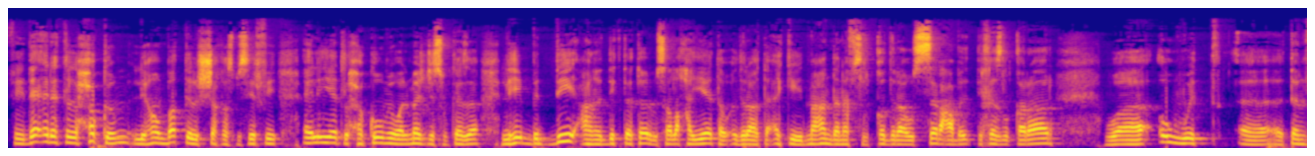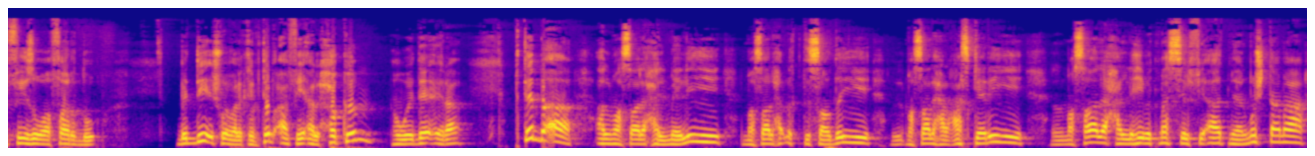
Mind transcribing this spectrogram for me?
في دائرة الحكم اللي هون بطل الشخص بصير في آلية الحكومة والمجلس وكذا اللي هي بتضيق عن الدكتاتور بصلاحياتها وقدراتها أكيد ما عندها نفس القدرة والسرعة باتخاذ القرار وقوة آه، تنفيذه وفرضه. بتضيق شوي ولكن بتبقى في الحكم هو دائرة. بتبقى المصالح المالية المصالح الاقتصادية المصالح العسكرية المصالح اللي هي بتمثل فئات من المجتمع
